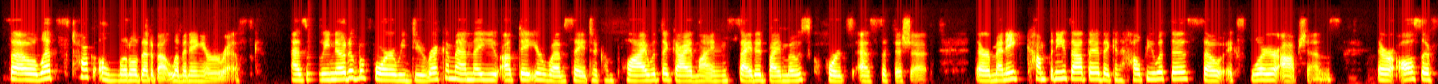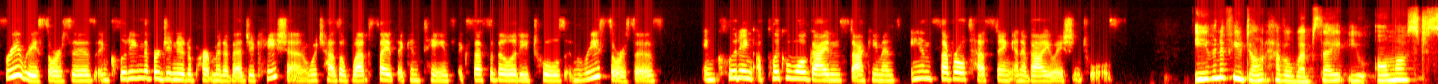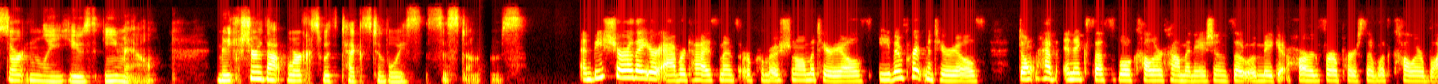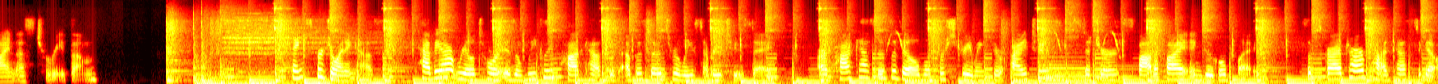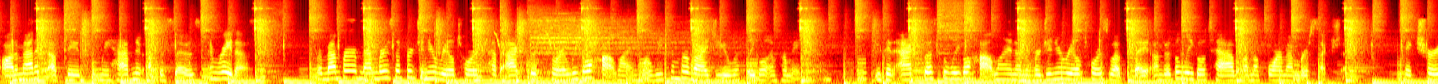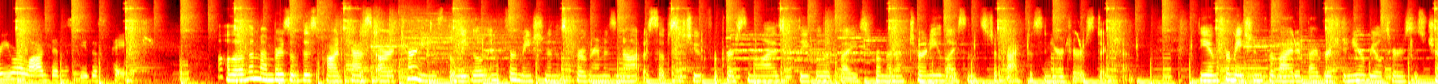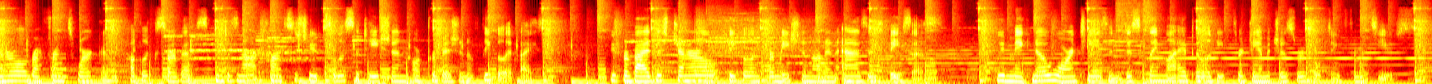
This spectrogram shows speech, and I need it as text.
So let's talk a little bit about limiting your risk. As we noted before, we do recommend that you update your website to comply with the guidelines cited by most courts as sufficient. There are many companies out there that can help you with this, so explore your options. There are also free resources, including the Virginia Department of Education, which has a website that contains accessibility tools and resources, including applicable guidance documents and several testing and evaluation tools even if you don't have a website, you almost certainly use email. Make sure that works with text to voice systems. And be sure that your advertisements or promotional materials, even print materials, don't have inaccessible color combinations that would make it hard for a person with color blindness to read them. Thanks for joining us. Caveat Realtor is a weekly podcast with episodes released every Tuesday. Our podcast is available for streaming through iTunes, Stitcher, Spotify, and Google Play. Subscribe to our podcast to get automatic updates when we have new episodes and rate us. Remember, members of Virginia Realtors have access to our legal hotline where we can provide you with legal information. You can access the legal hotline on the Virginia Realtors website under the legal tab on the For Members section. Make sure you are logged in to see this page. Although the members of this podcast are attorneys, the legal information in this program is not a substitute for personalized legal advice from an attorney licensed to practice in your jurisdiction. The information provided by Virginia Realtors is general reference work as a public service and does not constitute solicitation or provision of legal advice. We provide this general legal information on an as is basis. We make no warranties and disclaim liability for damages resulting from its use.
